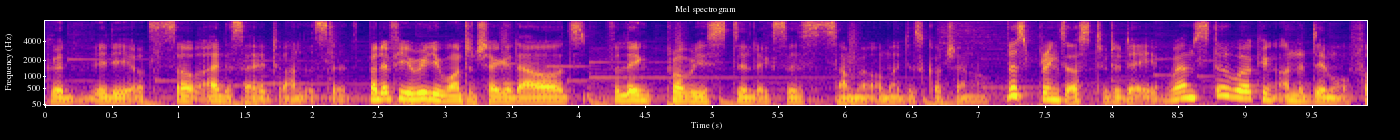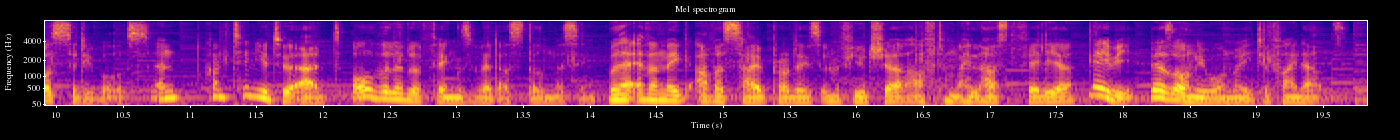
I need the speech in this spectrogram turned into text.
good video, so I decided to unlist it. But if you really want to check it out, the link probably still exists somewhere on my Discord channel. This brings us to today, where I'm still working on a demo for City Worlds and continue to add all the little things that are still missing. Will I ever make other side projects in the future after my last failure? Maybe, there's only one way to find out.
